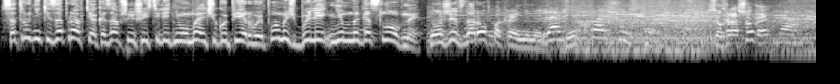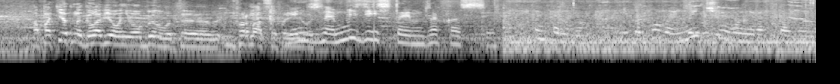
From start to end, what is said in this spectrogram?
Сотрудники заправки, оказавшие шестилетнему мальчику первую помощь, были немногословны. Но он жив-здоров, по крайней мере. Да, все хорошо. Все хорошо, да? Да. А пакет на голове у него был, вот э, информация Я не появилась. знаю, мы здесь стоим за кассой. Интервью. Никакого ничего не рассказывали.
